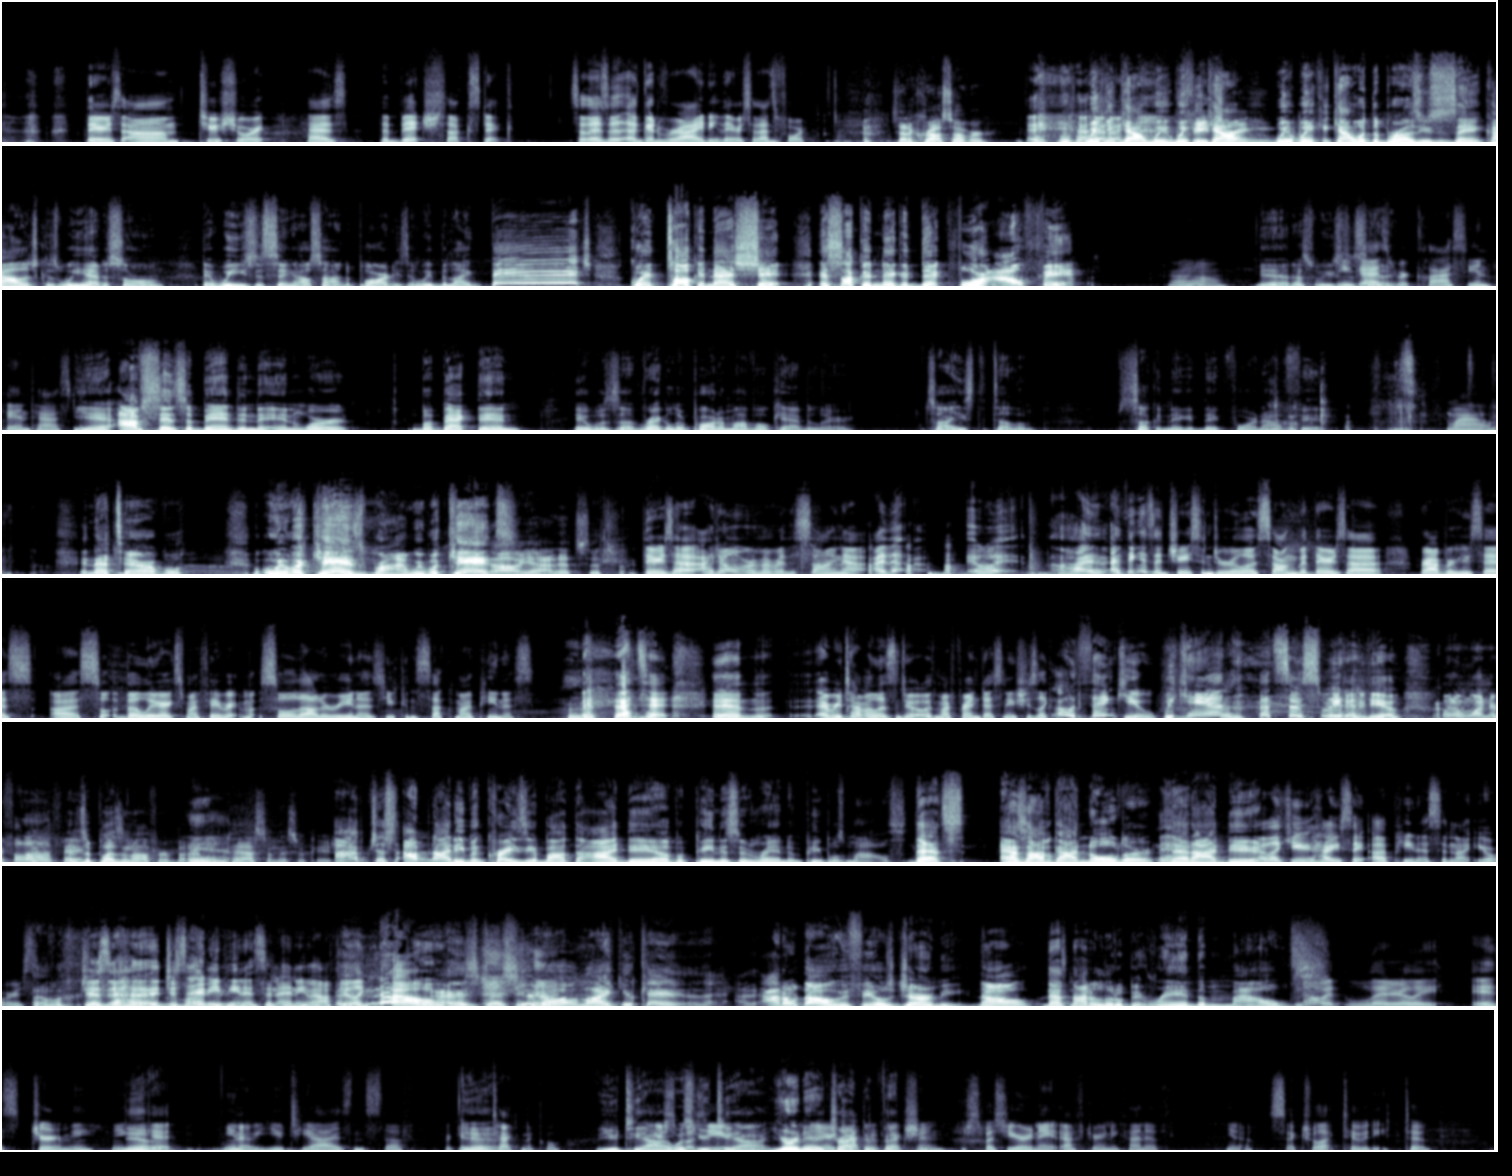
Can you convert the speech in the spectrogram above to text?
there's um too short has the bitch suck stick. So there's a, a good variety there. So that's four. Is that a crossover? we can count. We, we can Featuring- count. We, we can count what the bros used to say in college because we had a song that we used to sing outside the parties, and we'd be like, "Bitch, quit talking that shit and suck a nigga dick for an outfit." Oh, Yeah, that's what we used you to guys say. were classy and fantastic. Yeah, I've since abandoned the N word, but back then it was a regular part of my vocabulary. So I used to tell them, "Suck a nigga dick for an outfit." Wow. Isn't that terrible? We were kids, Brian. We were kids. Oh yeah, that's that's fine. There's a I don't remember the song now. I, it, I I think it's a Jason Derulo song, but there's a rapper who says uh, so, the lyrics my favorite. Sold out arenas, you can suck my penis. That's it. And then every time I listen to it with my friend Destiny, she's like, "Oh, thank you. We can. That's so sweet of you. What a wonderful offer." It's a pleasant offer, but I will pass on this occasion. I'm just I'm not even crazy about the idea of a penis in random people's mouths. That's as I've gotten older, that idea. I like you how you say a penis and not yours. Just uh, just any penis. penis in any mouth. You're like, no. it's just you know, like you can't. I don't know. It feels germy. No, that's not a little bit random mouths. No, it literally is germy. You Yeah. can get, you know, UTIs and stuff. For getting Yeah. technical. UTI. You're What's UTI? Urinary, Urinary tract infection. You're supposed to urinate after any kind of, you know, sexual activity to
